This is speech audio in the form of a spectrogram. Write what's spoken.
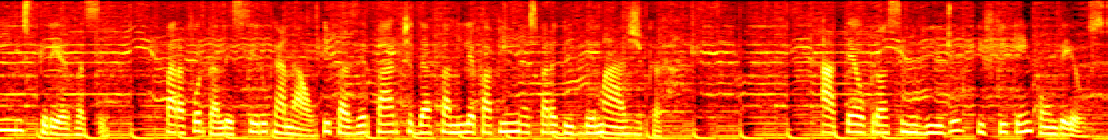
E inscreva-se. Para fortalecer o canal e fazer parte da família Papinhas para Bebê Mágica. Até o próximo vídeo, e fiquem com Deus.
